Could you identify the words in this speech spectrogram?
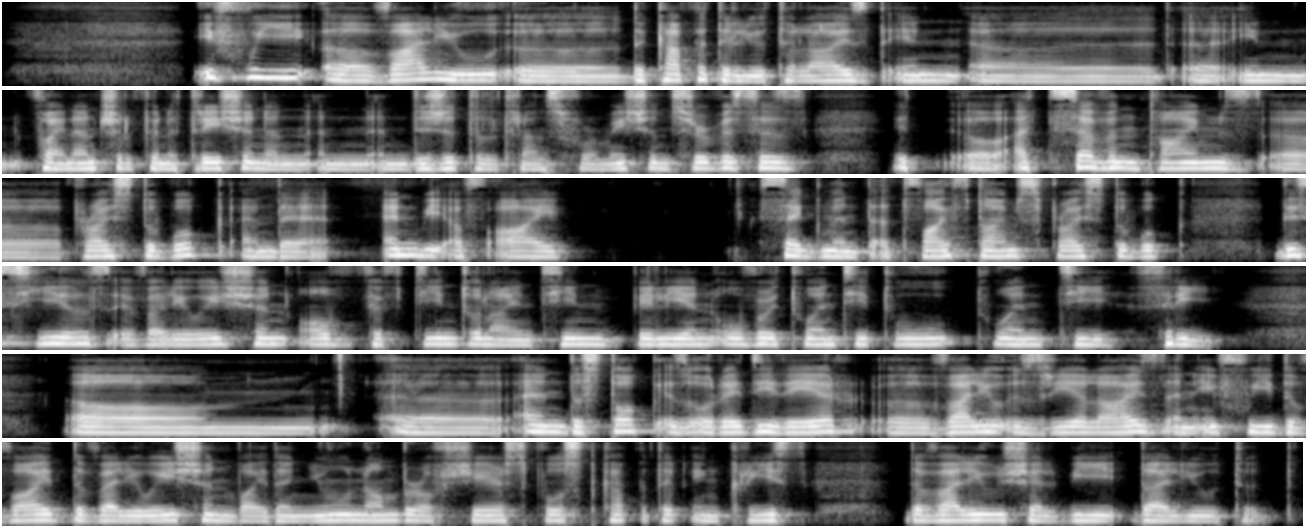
if we uh, value uh, the capital utilized in uh, uh in financial penetration and, and, and, digital transformation services it, uh, at seven times uh, price to book and the NBFI segment at five times price to book, this yields a valuation of 15 to 19 billion over 22 23 um, uh, and the stock is already there, uh, value is realized, and if we divide the valuation by the new number of shares post capital increase, the value shall be diluted.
